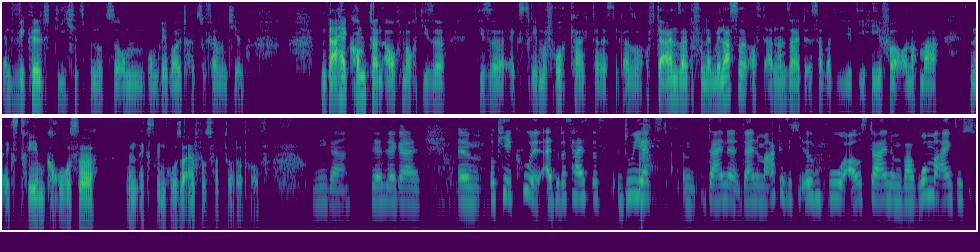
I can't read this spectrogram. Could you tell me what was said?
entwickelt, die ich jetzt benutze, um, um Revolt halt zu fermentieren. Und daher kommt dann auch noch diese, diese extreme Fruchtcharakteristik. Also auf der einen Seite von der Melasse, auf der anderen Seite ist aber die, die Hefe auch nochmal ein extrem großer, ein extrem großer Einflussfaktor darauf. Mega, sehr, sehr geil. Ähm, okay, cool. Also das heißt, dass du jetzt ähm, deine, deine Marke sich irgendwo aus deinem Warum eigentlich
